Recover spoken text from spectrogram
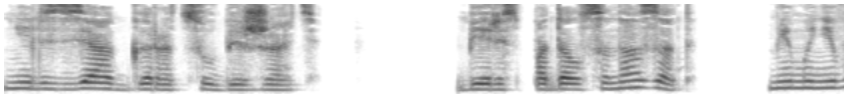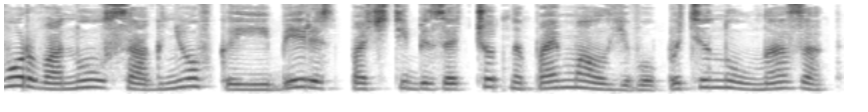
Нельзя к городцу бежать. Берест подался назад. Мимо него рванулся огневка, и Берест почти безотчетно поймал его, потянул назад.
